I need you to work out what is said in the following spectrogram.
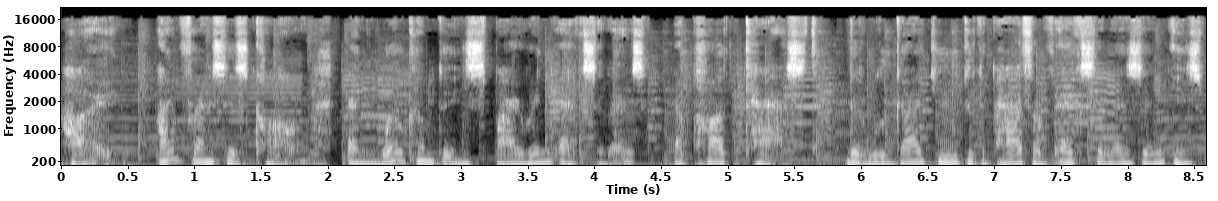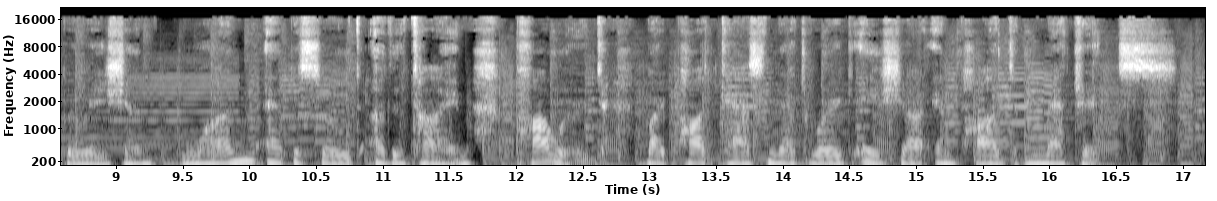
Hi, I'm Francis Kong, and welcome to Inspiring Excellence, a podcast that will guide you to the path of excellence and inspiration, one episode at a time, powered by Podcast Network Asia and Podmetrics.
